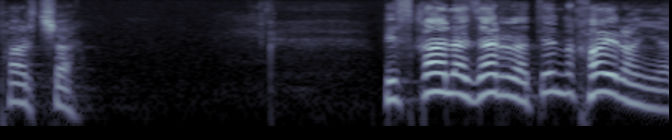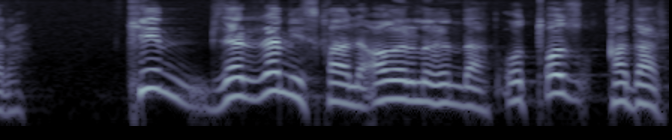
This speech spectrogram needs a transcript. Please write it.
parça. Miskale zerratin hayran yara. Kim zerre miskali ağırlığında o toz kadar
